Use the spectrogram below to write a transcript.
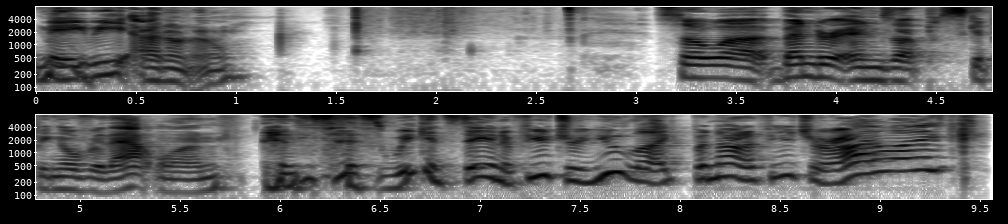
Maybe I don't know. So uh, Bender ends up skipping over that one and says, "We can stay in a future you like, but not a future I like."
